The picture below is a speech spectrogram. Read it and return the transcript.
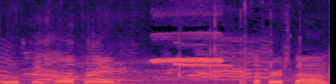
Ooh, big hole for Abe. That's a first down.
